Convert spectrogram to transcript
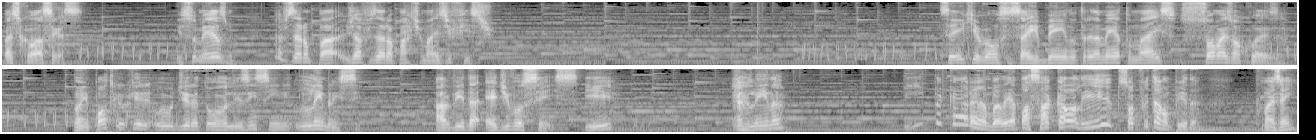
Faz cócegas. Isso mesmo. Já fizeram, já fizeram a parte mais difícil. Sei que vão se sair bem no treinamento, mas só mais uma coisa. Não importa o que o diretor lhes ensine, lembrem-se: a vida é de vocês e Erlina. Eita caramba, ela ia passar a cal ali, só que foi interrompida. Mas, hein?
